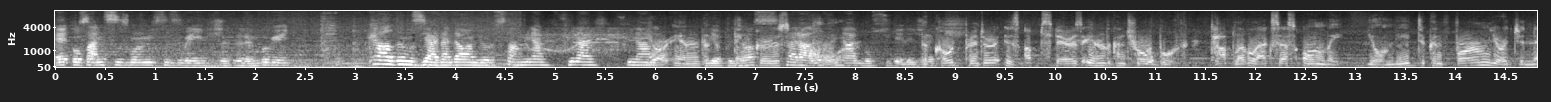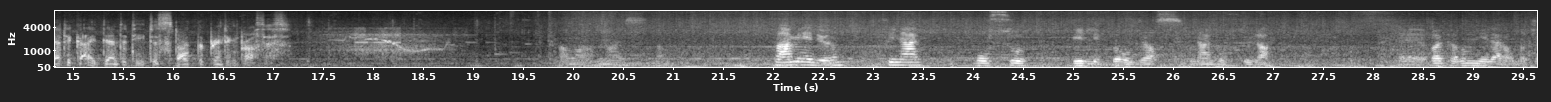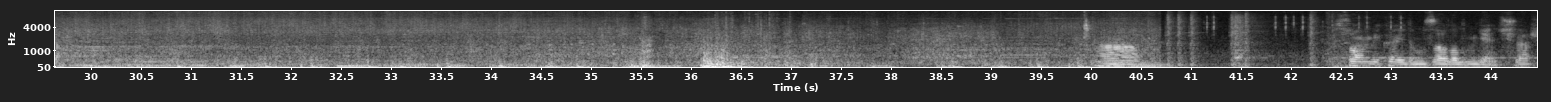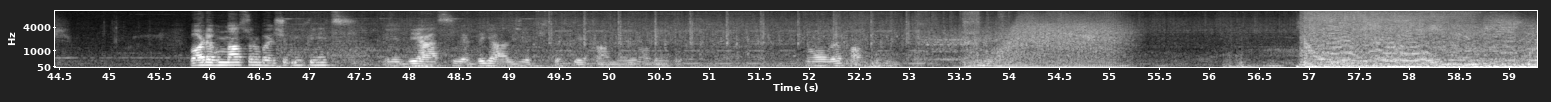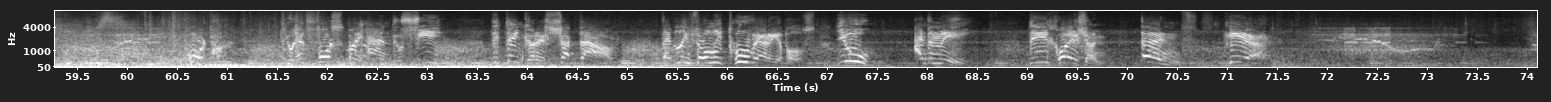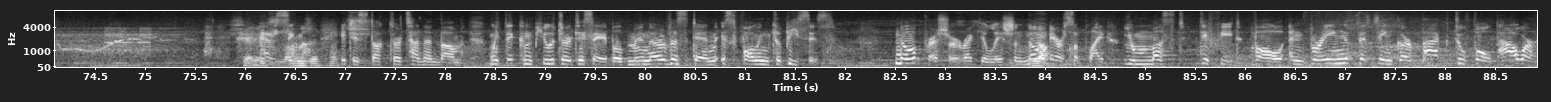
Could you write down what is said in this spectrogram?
Evet dostlar hani sızmanın iyisiniz benim teşekkür ederim. Bugün kaldığımız yerden devam ediyoruz. Tahminen final final the yapacağız. Herhalde final boss'u The gelecek. code printer is upstairs in the control booth. Top level access only. You'll need to confirm your genetic identity to start the printing process. Tamam nice. Tamam. Tahmin ediyorum final boss'u birlikte olacağız. Final boss'uyla. Ee, bakalım neler olacak. Ha. Son bir kaydımızı alalım gençler. Bu arada bundan sonra Bioshock Infinite e, DLC'leri de gelecektir diye tahmin ediyorum haberiniz. Ne oluyor patladı forced my hand, you see? The Thinker is shut down. That leaves only two variables, you and me. The equation ends here. Şerefsiz Sigma, it is Dr. Tenenbaum. With the computer disabled, Minerva's den is falling to pieces. No pressure regulation, no Yeah. air supply. You must defeat Wahl and bring the Thinker back to full power.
